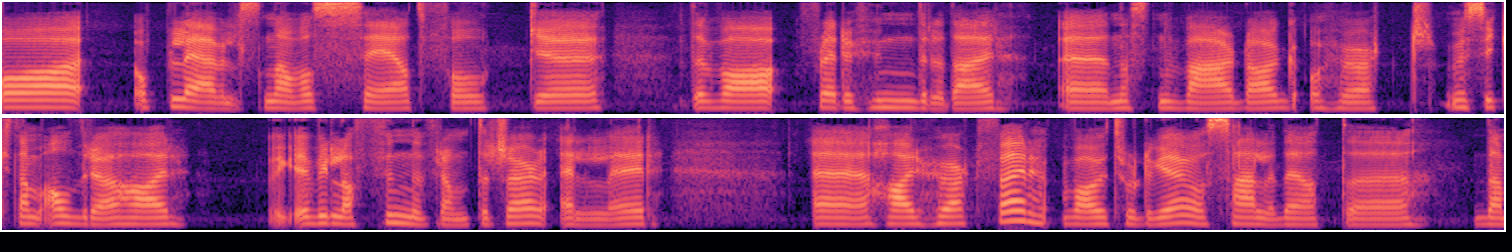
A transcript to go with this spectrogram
Og opplevelsen av å se at folk eh, Det var flere hundre der eh, nesten hver dag og hørt musikk de aldri har ville ha funnet fram til sjøl eller eh, har hørt før, var utrolig gøy. Og særlig det at eh, de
